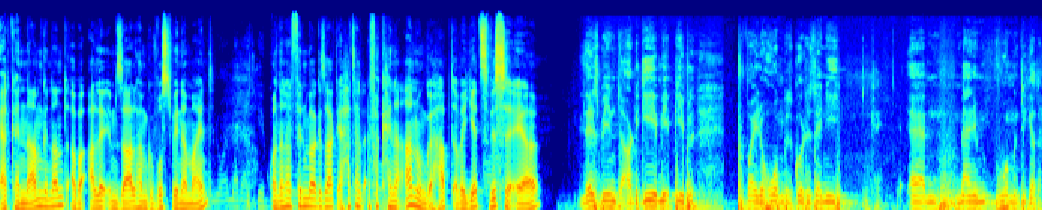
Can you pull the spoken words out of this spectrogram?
hat keinen Namen genannt, aber alle im Saal haben gewusst, wen er meint. Und dann hat Finbar gesagt, er hat halt einfach keine Ahnung gehabt, aber jetzt wisse er, lesbians or the gay people provide a home as good as any um, man and woman together.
